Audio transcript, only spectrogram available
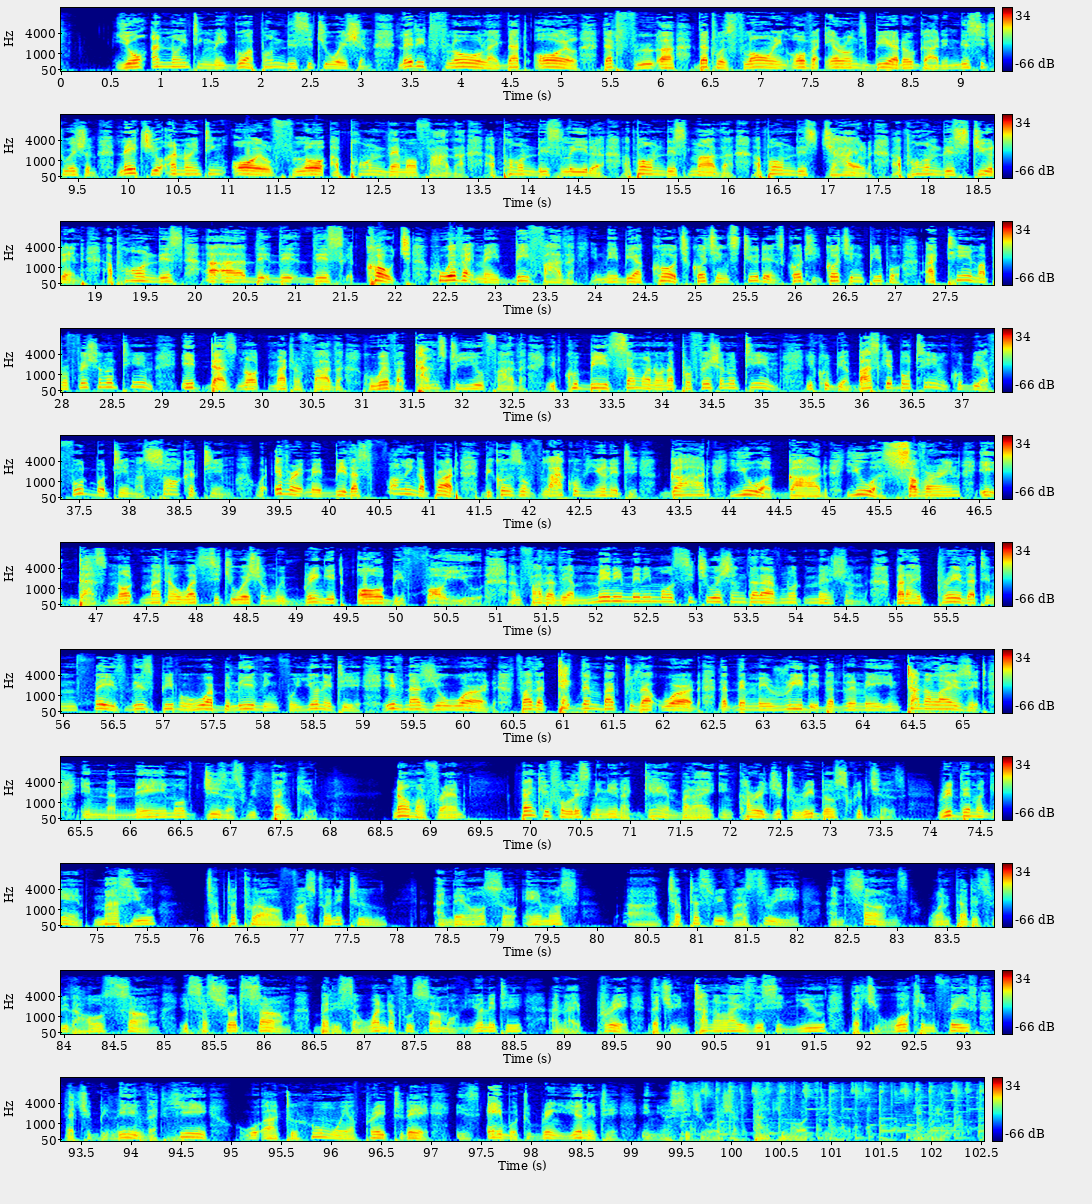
your anointing may go upon this situation. Let it flow like that oil that fl- uh, that was flowing over Aaron's beard, oh God, in this situation. Let your anointing oil flow upon them, oh Father, upon this leader, upon this mother, upon this child, upon this student, upon this uh, uh, this coach, whoever it may be, Father. It may be a coach coaching students, coach, coaching people, a team, a professional team. It does not matter Father. Whoever comes to you, Father, it could be someone on a professional team, it could be a basketball team, it could be a football team, a soccer team, whatever it may be that's falling apart because of lack of unity. God, you are God, you are sovereign. It does not matter what situation, we bring it all before you. And Father, there are many, many more situations that I have not mentioned, but I pray that in faith, these people who are believing for unity, even as your Father, take them back to that word that they may read it, that they may internalize it. In the name of Jesus, we thank you. Now, my friend, thank you for listening in again, but I encourage you to read those scriptures. Read them again. Matthew chapter 12, verse 22, and then also Amos uh, chapter 3, verse 3, and Psalms 133, the whole psalm. It's a short psalm, but it's a wonderful psalm of unity. And I pray that you internalize this in you, that you walk in faith, that you believe that He uh, to whom we have prayed today is able to bring unity in your situation. Thank you, Lord Jesus. Amen.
